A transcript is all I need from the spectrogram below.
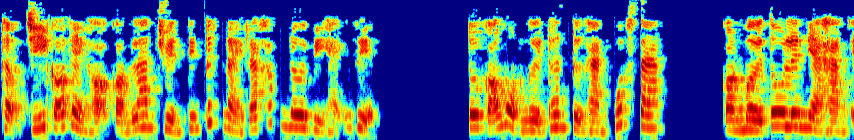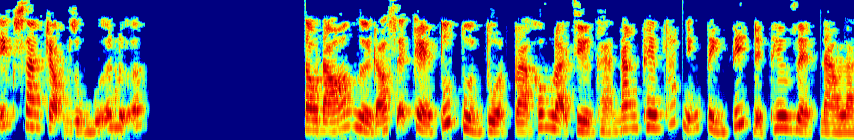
Thậm chí có thể họ còn lan truyền tin tức này ra khắp nơi vì hãnh diện. Tôi có một người thân từ Hàn Quốc sang, còn mời tôi lên nhà hàng X sang trọng dùng bữa nữa. Sau đó người đó sẽ kể tút tuồn tuột và không loại trừ khả năng thêm thắt những tình tiết để theo dệt nào là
